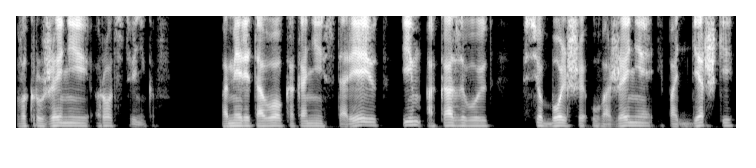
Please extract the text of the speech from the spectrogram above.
в окружении родственников. По мере того, как они стареют, им оказывают все больше уважения и поддержки,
